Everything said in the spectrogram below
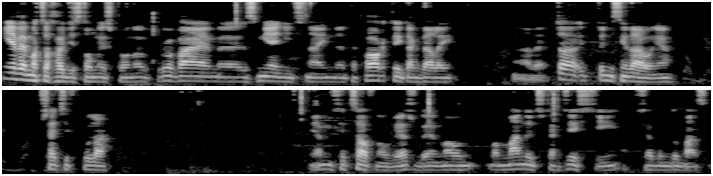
Nie wiem o co chodzi z tą myszką, no próbowałem e, zmienić na inne te porty i tak dalej, ale to, to nic nie dało, nie? Przeciw kula. Ja bym się cofnął, wiesz, bo ja mam, mam many 40, chciałbym do bazy.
